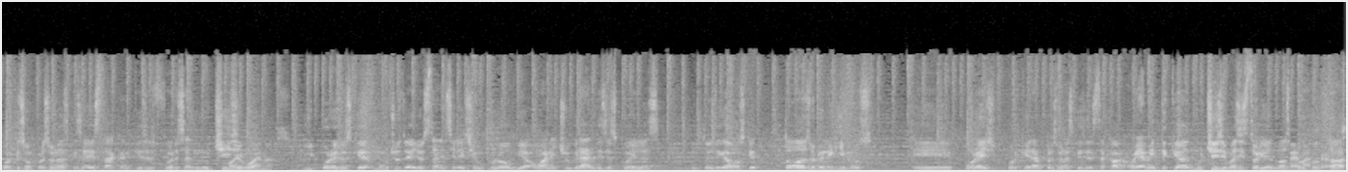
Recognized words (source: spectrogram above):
porque son personas que se destacan, que se esfuerzan muchísimo. Muy buenas. Y por eso es que muchos de ellos están en Selección Colombia o han hecho grandes escuelas, entonces digamos que todo eso lo elegimos eh, por eso, porque eran personas que se destacaban. Obviamente quedan muchísimas historias más por contar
